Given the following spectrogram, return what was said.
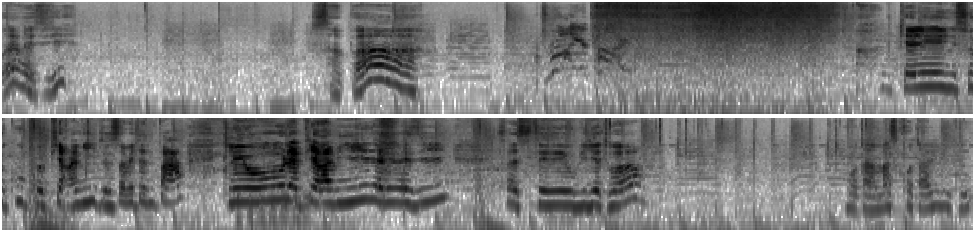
ouais, vas-y. Sympa. Quelle est une secoupe pyramide? Ça m'étonne pas. Cléo, la pyramide, allez vas-y. Ça c'était obligatoire. Bon, t'as un masque rotal du coup.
